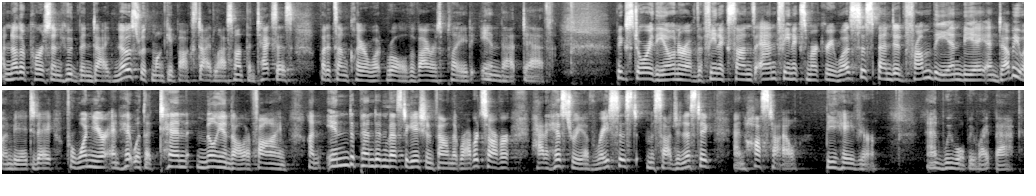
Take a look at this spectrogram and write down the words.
Another person who'd been diagnosed with monkeypox died last month in Texas, but it's unclear what role the virus played in that death. Big story the owner of the Phoenix Suns and Phoenix Mercury was suspended from the NBA and WNBA today for one year and hit with a $10 million fine. An independent investigation found that Robert Sarver had a history of racist, misogynistic, and hostile behavior. And we will be right back.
